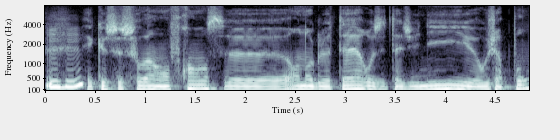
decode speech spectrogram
Mhm. Et que ce soit en France, en Angleterre, aux États-Unis, au Japon,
